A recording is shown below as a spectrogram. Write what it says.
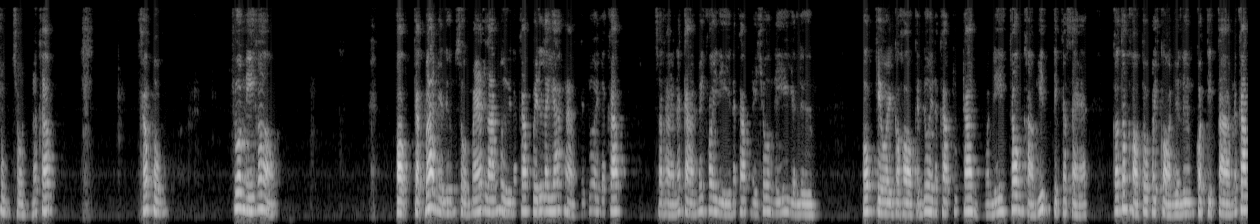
ชุมชนนะครับ ครับผม ช่วงนี้ก็ ออกจากบ้านอย่าลืมสวมแมสล้างมือนะครับ เว้นระยะห่างกันด้วยนะครับ สถานการณ์ไม่ค่อยดีนะครับ ในช่วงนี้อย่าลืมพกเจลแอลกอฮอล์กันด้วยนะครับ ทุกท่าน วันนี้ช่องข่าวฮิตติดกระแส ก็ต้องขอตัวไปก่อนอย่าลืมกดติดตามนะครับ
